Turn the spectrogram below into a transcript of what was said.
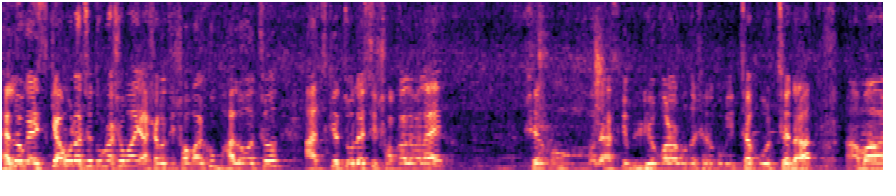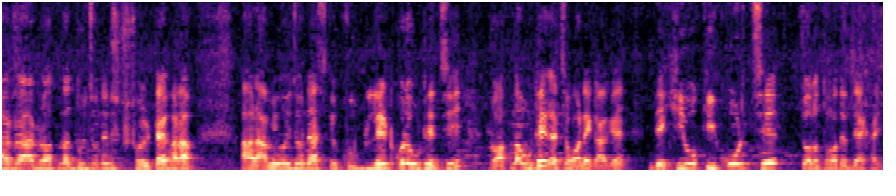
হ্যালো গাইস কেমন আছো তোমরা সবাই? আশা করছি সবাই খুব ভালো আছো। আজকে চলে এসেছি সকালবেলায়। সেরকম মানে আজকে ভিডিও করার মতো সেরকম ইচ্ছা করছে না। আমার আর রত্না দুজনের শরীরটা খারাপ। আর আমি ওই জন্য আজকে খুব লেট করে উঠেছি। রত্না উঠে গেছে অনেক আগে। দেখি ও কি করছে। চলো তোমাদের দেখাই।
